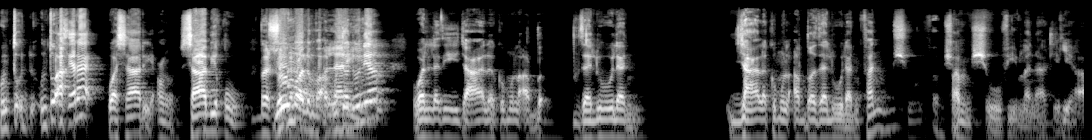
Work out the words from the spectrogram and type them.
untuk untuk akhirat wasari'u sabiqu lumba-lumba untuk dunia wallazi ja'alakumul ardh zalulan ja'alakumul ardh zalulan famshu famshu fi manakibiha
